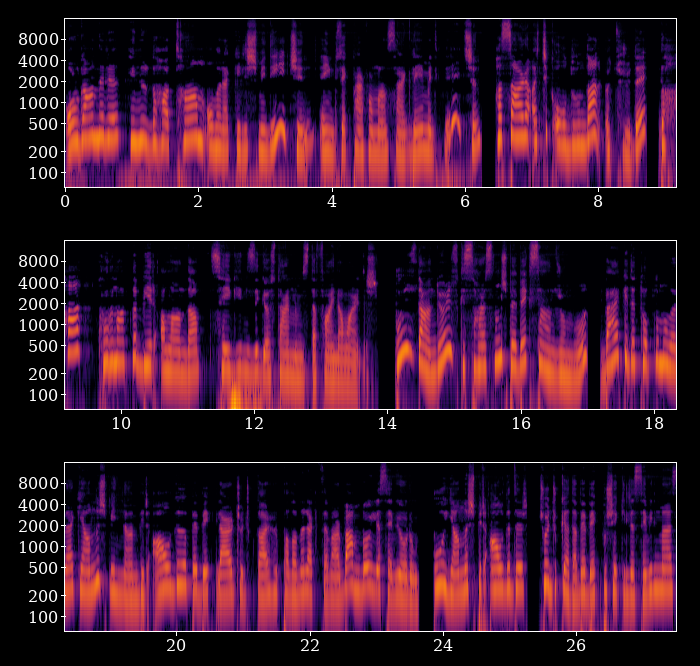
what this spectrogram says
Organları henüz daha tam olarak gelişmediği için, en yüksek performans sergileyemedikleri için hasara açık olduğundan ötürü de daha korunaklı bir alanda sevgimizi göstermemizde fayda vardır. Bu yüzden diyoruz ki sarsılmış bebek sendromu belki de toplum olarak yanlış bilinen bir algı. Bebekler, çocuklar hırpalanarak sever. Ben böyle seviyorum. Bu yanlış bir algıdır. Çocuk ya da bebek bu şekilde sevilmez.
